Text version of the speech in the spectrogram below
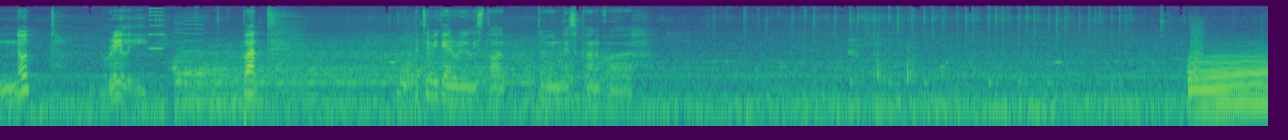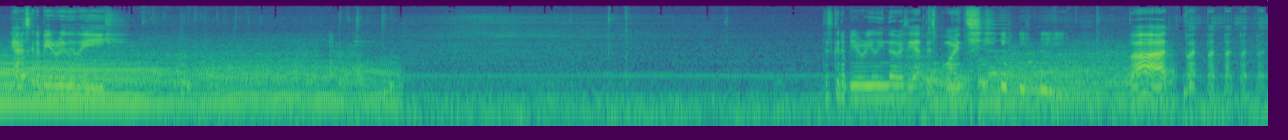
Not really, but I think we can really start doing this kind of a yeah, it's gonna be really gonna be really noisy at this point. but, but, but, but, but, but.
